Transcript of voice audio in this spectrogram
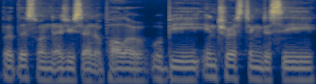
But this one, as you said, Apollo will be interesting to see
